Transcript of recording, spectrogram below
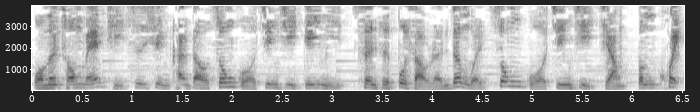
我们从媒体资讯看到中国经济低迷，甚至不少人认为中国经济将崩溃。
